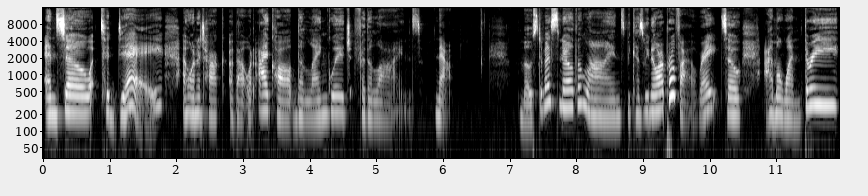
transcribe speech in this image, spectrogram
And so today, I want to talk about what I call the language for the lines. Now, most of us know the lines because we know our profile, right? So I'm a 1 3,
